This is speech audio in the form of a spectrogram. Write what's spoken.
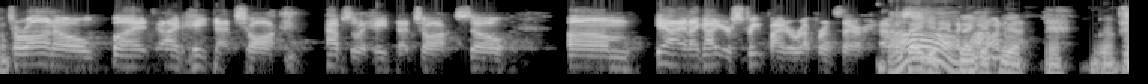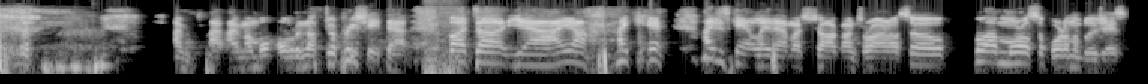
Like Toronto, but I hate that chalk. Absolutely hate that chalk. So, um, yeah, and I got your Street Fighter reference there. That was- Oh, Thank you. Thank you. Yeah, yeah, yeah. I'm I- I'm old enough to appreciate that. But uh, yeah, I uh, I can't. I just can't lay that much chalk on Toronto. So, well, have moral support on the Blue Jays.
